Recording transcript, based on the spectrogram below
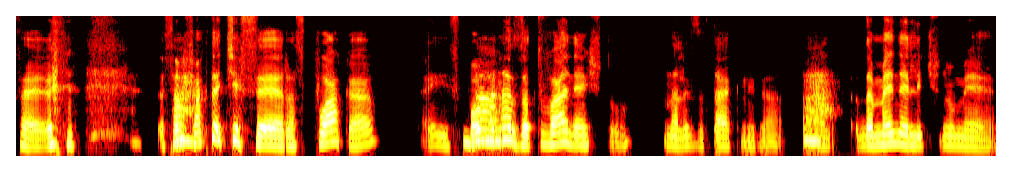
се, само факта, че се разплака и спомена за това нещо, нали, за тази книга, а, да мене лично ме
